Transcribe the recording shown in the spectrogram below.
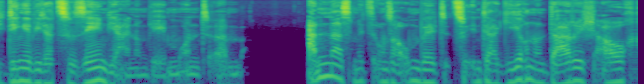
die Dinge wieder zu sehen, die einen umgeben und ähm, anders mit unserer Umwelt zu interagieren und dadurch auch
